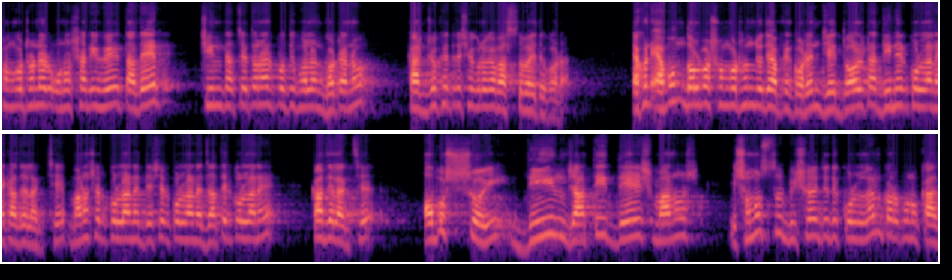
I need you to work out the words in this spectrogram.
সংগঠনের অনুসারী হয়ে তাদের চিন্তা চেতনার প্রতিফলন ঘটানো কার্যক্ষেত্রে সেগুলোকে বাস্তবায়িত করা। এখন এমন দল বা সংগঠন যদি আপনি করেন, যে দলটা দিনের কল্যাণে কাজে লাগছে, মানুষের কল্যাণে, দেশের কল্যাণে, জাতির কল্যাণে কাজে লাগছে, অবশ্যই দিন, জাতি, দেশ, মানুষ, এই সমস্ত বিষয়ে যদি কল্যাণকর কোনো কাজ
